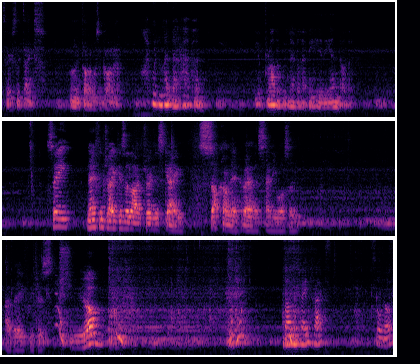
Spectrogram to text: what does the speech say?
Seriously, thanks. I really thought I was a goner. I wouldn't let that happen. Your brother would never let me hear the end of it. See, Nathan Drake is alive during this game. Suck on it, whoever said he wasn't. I believe we just jump. Found the train tracks? Sort of.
